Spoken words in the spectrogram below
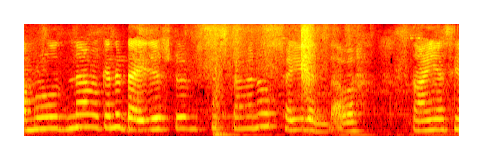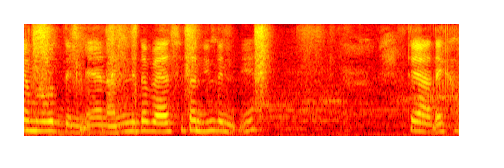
ਅਮਰੂਦ ਨਾ ਮੈਂ ਕਹਿੰਦੇ ਡਾਈਜੈਸਟਿਵ ਸਿਸਟਮ ਹੈ ਨਾ ਉਹ ਸਹੀ ਰਹਿੰਦਾ ਵਾ। ਤਾਂ ਹੀ ਅਸੀਂ ਅਮਰੂਦ ਦਿੰਦੇ ਆ ਇਹਨਾਂ ਨਹੀਂ ਤਾਂ ਵੈਸੇ ਤਾਂ ਨਹੀਂ ਦਿੰਦੇ। ਤੇ ਆ ਦੇਖਾ,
